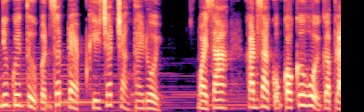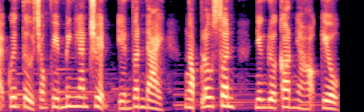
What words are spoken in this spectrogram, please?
nhưng Quyên Tử vẫn rất đẹp, khí chất chẳng thay đổi. Ngoài ra, khán giả cũng có cơ hội gặp lại Quyên Tử trong phim Minh Lan Truyện, Yến Vân Đài, Ngọc Lâu Xuân, những đứa con nhà họ Kiều.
